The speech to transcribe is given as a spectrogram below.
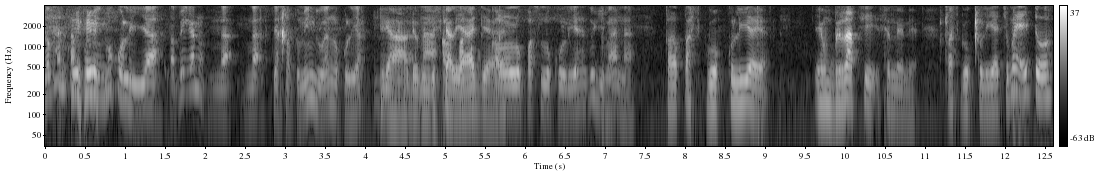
Lo kan Sabtu Minggu kuliah, tapi kan nggak nggak setiap Sabtu Minggu kan lo kuliah. Nggak, dua minggu kalau sekali pas- aja. Kalau lo pas lo kuliah itu gimana? kalau pas gua kuliah ya yang berat sih Senin ya pas gua kuliah cuma ya itu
